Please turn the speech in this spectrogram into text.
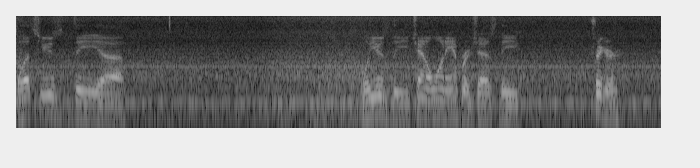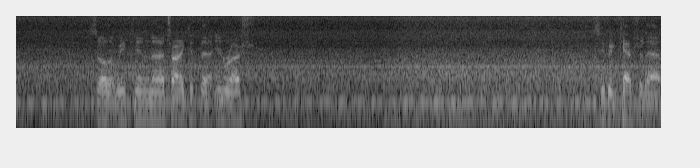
So let's use the, uh, we'll use the channel 1 amperage as the trigger so that we can uh, try to get the inrush See if we can capture that.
